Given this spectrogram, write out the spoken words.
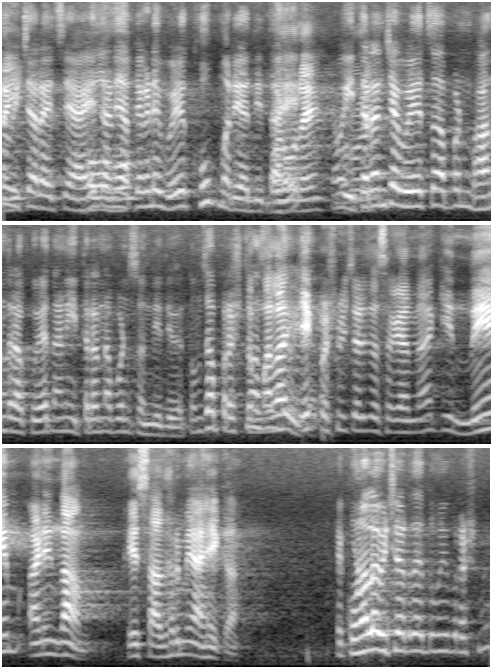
विचारायचे आहेत हो, आणि हो. आपल्याकडे वेळ खूप मर्यादित आहे. इतरांच्या वेळेचं आपण भान राखूयात आणि इतरांना पण संधी देऊयात. तुमचा प्रश्न मला एक विचारा. प्रश्न विचारायचा आहे सगळ्यांना की नेम आणि नाम हे साधर्म्य आहे का? हे कुणाला विचारताय तुम्ही प्रश्न?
